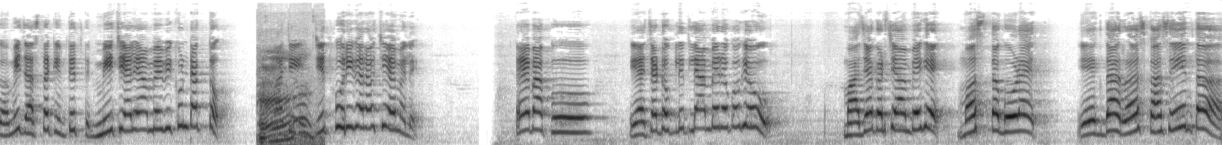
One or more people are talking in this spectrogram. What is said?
कमी जास्त किमतीत मीच याले आंबे विकून टाकतो. माझी जित पुरी करायची आहे मला. ए बापू याच्या टोपलीतले आंबे नको घेऊ. माझ्याकडचे आंबे घे. मस्त गोड आहेत. एकदा रस खाशील तर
